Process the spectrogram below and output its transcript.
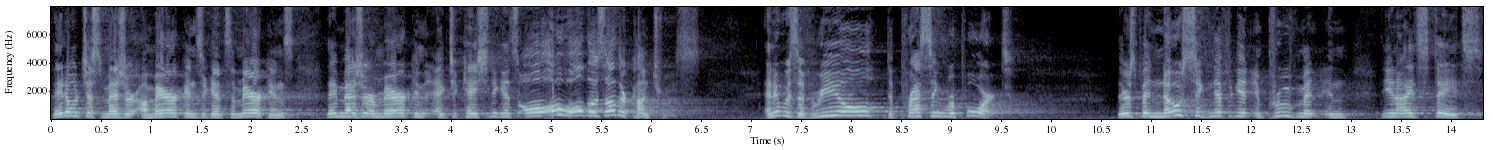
They don't just measure Americans against Americans, they measure American education against all, oh, all those other countries. And it was a real depressing report. There's been no significant improvement in the United States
